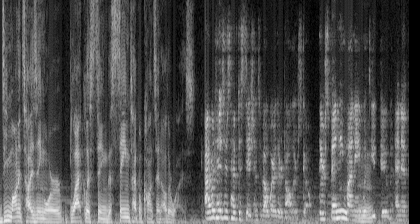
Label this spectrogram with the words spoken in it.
demonetizing or blacklisting the same type of content otherwise? Advertisers have decisions about where their dollars go. They're spending money mm-hmm. with YouTube, and if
